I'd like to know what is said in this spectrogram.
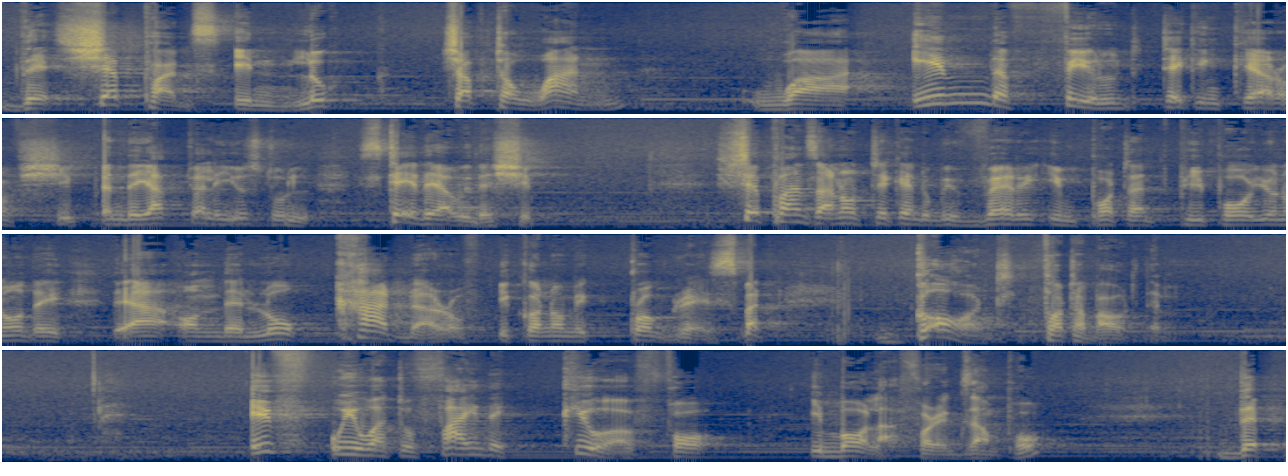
the shepherds in Luke chapter 1 were in the field taking care of sheep, and they actually used to stay there with the sheep. Shepherds are not taken to be very important people. You know, they, they are on the low cadre of economic progress. But God thought about them. If we were to find a cure for Ebola, for example, the,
